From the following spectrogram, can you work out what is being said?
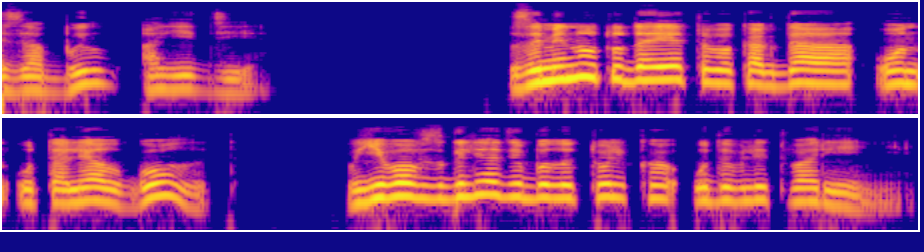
забыл о еде. За минуту до этого, когда он утолял голод, в его взгляде было только удовлетворение.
